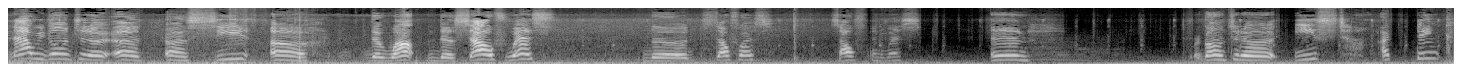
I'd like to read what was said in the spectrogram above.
Now we going to the uh uh sea uh the wild the southwest the southwest south and west. And we're going to the east, I think.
